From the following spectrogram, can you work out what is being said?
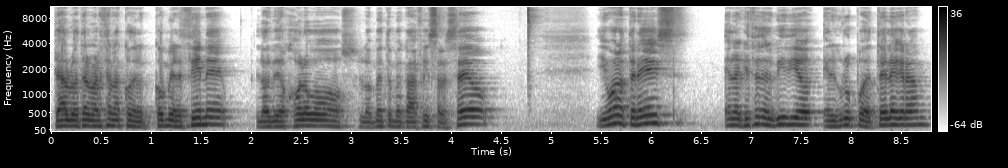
te hablo de Marcianas con el come el cine. Los videojuegos los meto en mi canal Fit Salseo. Y bueno, tenéis en la descripción del vídeo el grupo de Telegram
